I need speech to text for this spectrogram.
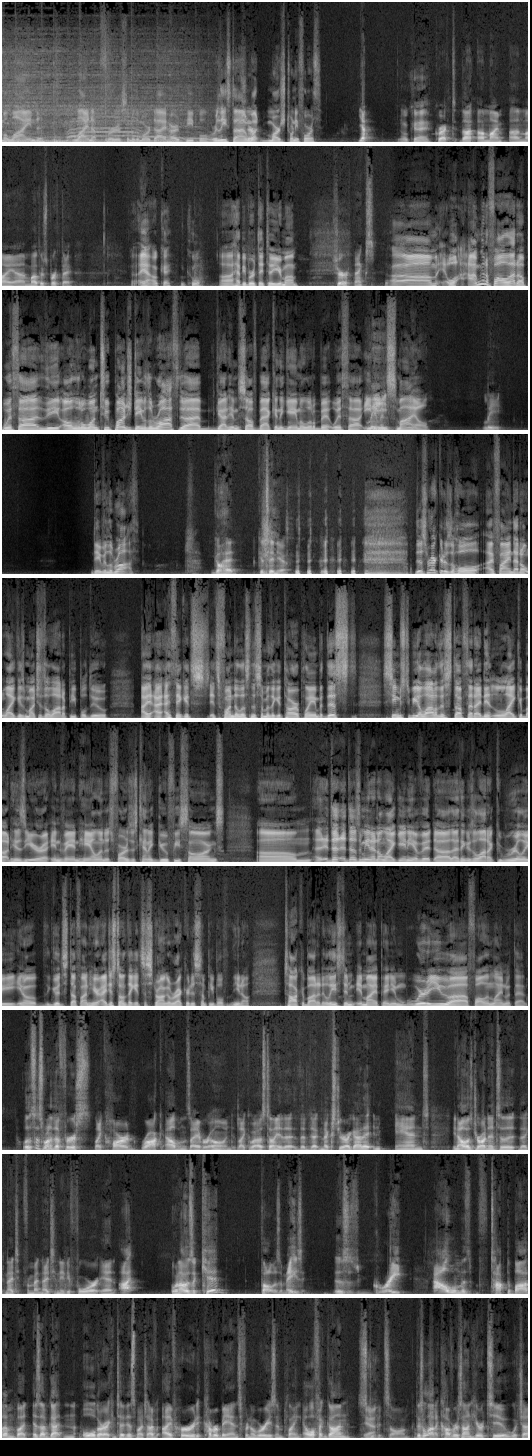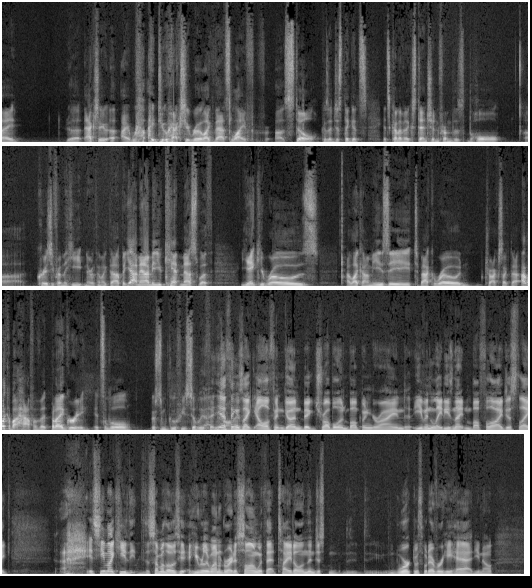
Maligned lineup for some of the more diehard people. Released on Sure. what March 24th. Yep, Okay. correct. That, on my on my uh, mother's birthday. Uh, yeah. Okay. Cool. Uh, happy birthday to your mom. Sure, thanks. Um, well, I'm going to follow that up with uh, the a little one-two punch. David LaRoth uh, got himself back in the game a little bit with uh, "Eat Lee. and Smile." Lee, David LaRoth. go ahead. Continue. This record as a whole, I find I don't like as much as a lot of people do. I, I, think it's it's fun to listen to some of the guitar playing, but this seems to be a lot of the stuff that I didn't like about his era in Van Halen, as far as just kind of goofy songs. Um, it, it doesn't mean I don't like any of it. Uh, I think there's a lot of really you know good stuff on here. I just don't think it's as strong a record as some people you know talk about it. At least in, in my opinion. Where do you uh, fall in line with that? Well, this is one of the first like hard rock albums I ever owned. Like what I was telling you, the, the, next year I got it, and, and you know I was drawn into the, like 19, from 1984, and I when I was a kid thought it was amazing. This is a great album, is top to bottom. But as I've gotten older, I can tell you this much: I've I've heard cover bands for no reason playing Elephant Gun, Yeah. stupid song. There's a lot of covers on here too, which I uh, actually, uh, I, I do actually really like That's Life uh, still because I just think it's it's kind of an extension from this, the whole uh, Crazy from the Heat and everything like that. But yeah, man, I mean, you can't mess with Yankee Rose. I like I'm Easy, Tobacco Road, tracks like that. I like about half of it, but I agree, it's a little. There's some goofy, silly things. Yeah, things it. like Elephant Gun, Big Trouble, and Bump and Grind. Even Ladies' Night in Buffalo. I just like. It seemed like he some of those he really wanted to write a song with that title and then just worked with whatever he had, you know.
